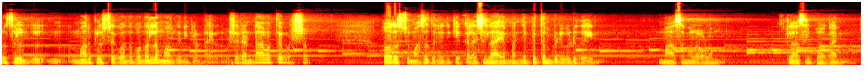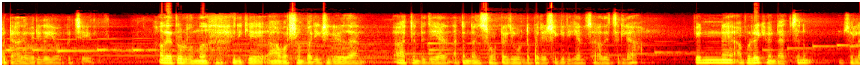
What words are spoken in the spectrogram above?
റിസൾട്ട് മാർക്ക് ലിസ്റ്റൊക്കെ വന്നപ്പോൾ നല്ല മാർക്ക് എനിക്കുണ്ടായിരുന്നു. പക്ഷേ രണ്ടാമത്തെ വർഷം ഓഗസ്റ്റ് മാസത്തിൽ എനിക്ക് കലശലായ മഞ്ഞപ്പിത്തം പിടിപെടുകയും മാസങ്ങളോളം ക്ലാസ്സിൽ പോകാൻ പറ്റാതെ വരികയോ ഒക്കെ ചെയ്തു. അതേ തുടർന്ന് എനിക്ക് ആ വർഷം പരീക്ഷയ്ക്ക് എഴുതാൻ അറ്റൻഡ് ചെയ്യാൻ അറ്റൻഡൻസ് ഷോർട്ടേജ് കൊണ്ട് പരീക്ഷയ്ക്ക് ഇരിക്കാൻ സാധിച്ചില്ല. പിന്നെ അപ്പോഴേക്കും എന്റെ അച്ഛനും ചില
